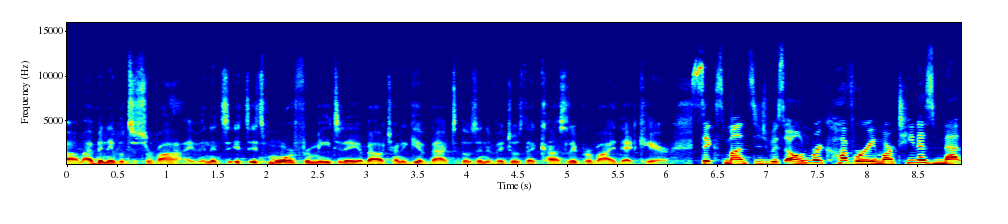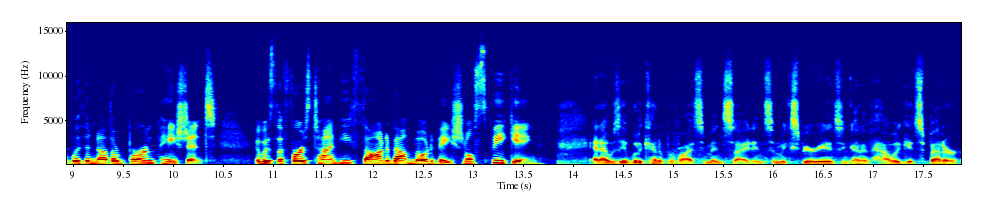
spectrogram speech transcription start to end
um, I've been able to survive. And it's, it's, it's more for me today about trying to give back to those individuals that constantly provide that care. Six months into his own recovery, Martinez met with another burn patient. It was the first time he thought about motivational speaking. And I was able to kind of provide some insight and some experience and kind of how it gets better.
